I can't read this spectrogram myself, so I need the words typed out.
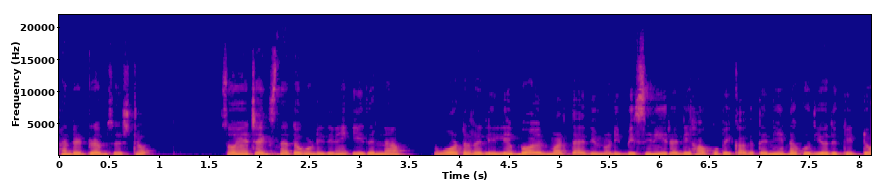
ಹಂಡ್ರೆಡ್ ಗ್ರಾಮ್ಸಷ್ಟು ಸೋಯಾ ಚಂಕ್ಸ್ನ ತೊಗೊಂಡಿದ್ದೀನಿ. ಇದನ್ನು ವಾಟರಲ್ಲಿ ಇಲ್ಲಿ ಬಾಯ್ಲ್ ಮಾಡ್ತಾ ಇದ್ದೀವಿ ನೋಡಿ. ಬಿಸಿ ನೀರಲ್ಲಿ ಹಾಕೋಬೇಕಾಗುತ್ತೆ. ನೀರನ್ನ ಕುದಿಯೋದಕ್ಕಿಟ್ಟು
